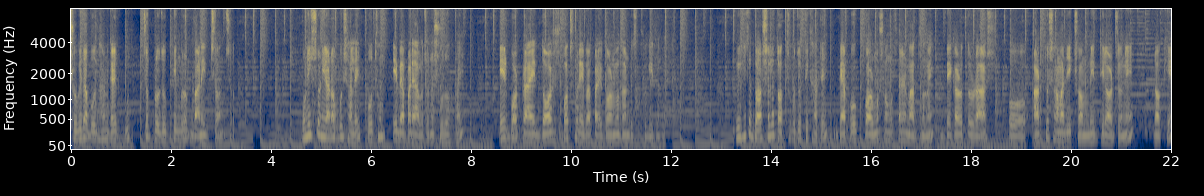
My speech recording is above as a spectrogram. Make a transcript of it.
সুবিধা প্রদানকারীর উচ্চ প্রযুক্তিমূলক বাণিজ্য অঞ্চল। উনিশশো নিরানব্বই সালে প্রথম এ ব্যাপারে আলোচনা শুরু হয় এরপর প্রায় দশ বছর এ ব্যাপারে কর্মকাণ্ড স্থগিত হয়। দুই হাজার দশ সালে তথ্য প্রযুক্তি খাতে ব্যাপক কর্মসংস্থানের মাধ্যমে বেকারত্ব হ্রাস ও আর্থসামাজিক সমৃদ্ধির অর্জনে লক্ষ্যে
